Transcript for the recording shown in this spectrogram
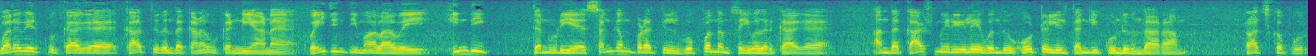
வரவேற்புக்காக காத்திருந்த கனவு கண்ணியான வைஜந்தி மாலாவை ஹிந்தி தன்னுடைய சங்கம் படத்தில் ஒப்பந்தம் செய்வதற்காக அந்த காஷ்மீரிலே வந்து ஹோட்டலில் தங்கி கொண்டிருந்தாராம் ராஜ் கபூர்.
